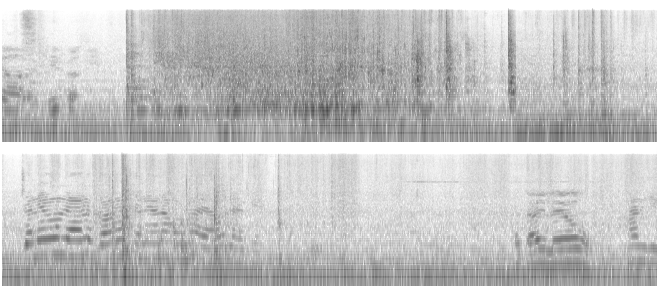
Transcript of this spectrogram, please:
क्या है चने वो लेने गाँव चने वाला वो आया वो लेके पचाई ले आओ। हाँ जी।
